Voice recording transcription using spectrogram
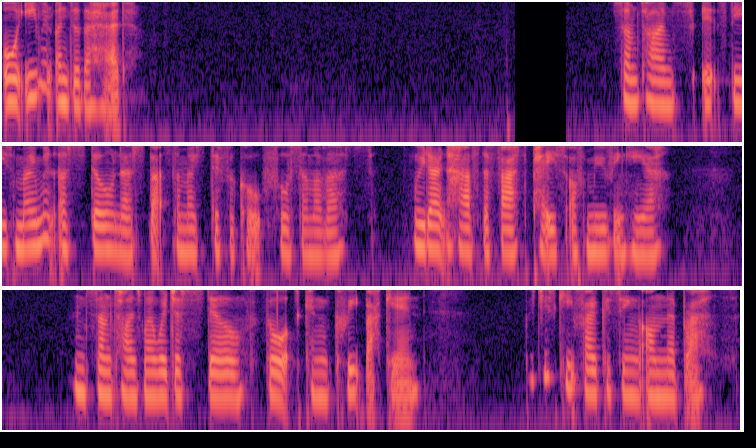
or even under the head. Sometimes it's these moments of stillness that's the most difficult for some of us. We don't have the fast pace of moving here. And sometimes when we're just still, thoughts can creep back in but just keep focusing on the breath.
